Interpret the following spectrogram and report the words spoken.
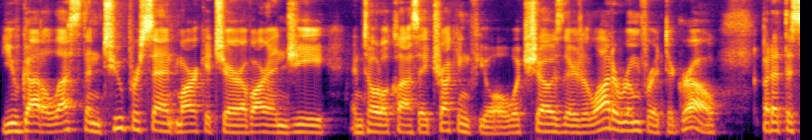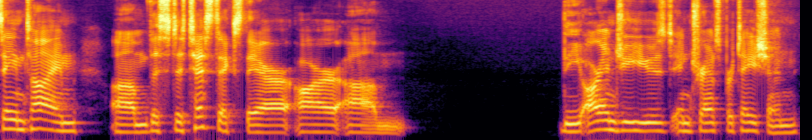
you've got a less than 2% market share of RNG in total class 8 trucking fuel, which shows there's a lot of room for it to grow. But at the same time, um, the statistics there are um, the RNG used in transportation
